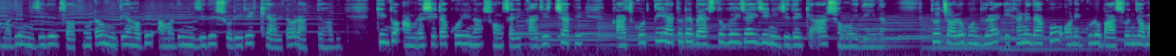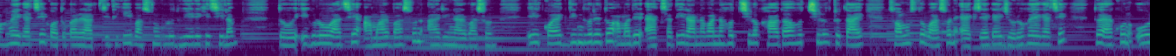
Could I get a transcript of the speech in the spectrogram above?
আমাদের নিজেদের যত্নটাও নিতে হবে, আমাদের নিজেদের শরীরের খেয়ালটাও রাখতে হবে। কিন্তু আমরা সেটা করি না, সংসারে কাজের চাপে কাজ করতেই এতটা ব্যস্ত হয়ে যাই যে নিজেদেরকে আর সময় দিই না। তো চলো বন্ধুরা, এখানে দেখো অনেকগুলো বাসন জমা হয়ে গেছে। গতকাল রাত্রি থেকেই বাসনগুলো ধুয়ে রেখেছিলাম। তো এগুলো আছে আমার বাসন আর রিনার বাসন। এই কয়েকদিন ধরে তো আমাদের একসাথেই রান্নাবান্না হচ্ছিল খাওয়া দাওয়া হচ্ছিল, তো তাই সমস্ত বাসন এক জায়গায় জড়ো হয়ে গেছে। তো এখন ওর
